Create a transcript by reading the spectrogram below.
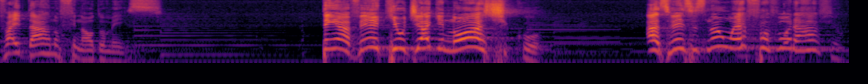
vai dar no final do mês. Tem a ver que o diagnóstico, às vezes, não é favorável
